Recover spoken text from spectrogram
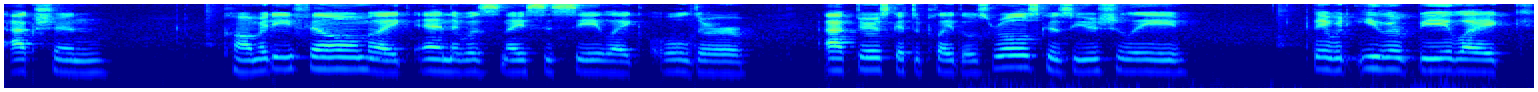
action comedy film. Like, and it was nice to see like older actors get to play those roles because usually they would either be like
